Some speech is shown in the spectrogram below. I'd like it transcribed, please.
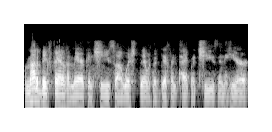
I'm not a big fan of American cheese, so I wish there was a different type of cheese in here.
